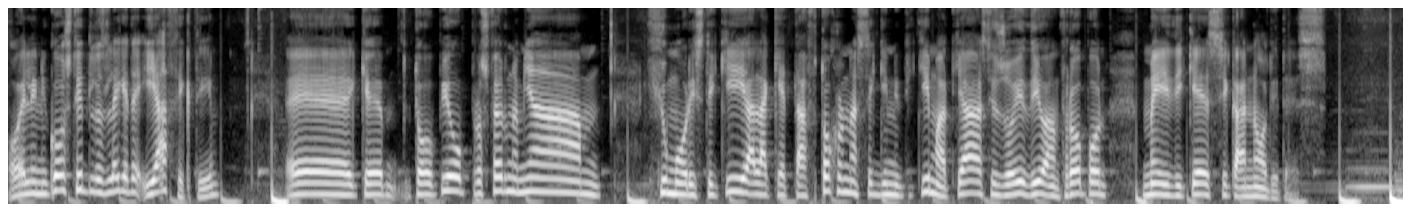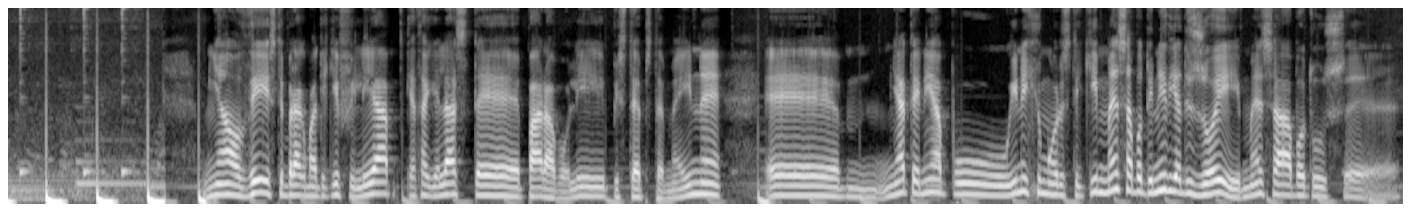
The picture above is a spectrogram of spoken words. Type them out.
Ο ελληνικός τίτλος λέγεται «Η Άθικτη» ε, και το οποίο προσφέρουν μια χιουμοριστική αλλά και ταυτόχρονα συγκινητική ματιά στη ζωή δύο ανθρώπων με ειδικές ικανότητες. μια οδή στην πραγματική φιλία και θα γελάσετε πάρα πολύ, πιστέψτε με. Είναι ε, μια ταινία που είναι χιουμοριστική μέσα από την ίδια τη ζωή, μέσα από, τους, ε,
